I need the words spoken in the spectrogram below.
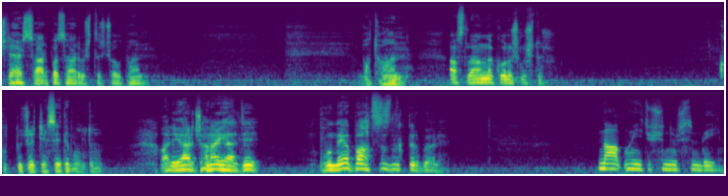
İşler sarpa sarmıştır Çolpan. Batuhan Aslan'la konuşmuştur. Kutluca cesedi buldu. Ali Ercan'a geldi. Bu ne bahtsızlıktır böyle. Ne yapmayı düşünürsün beyim?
